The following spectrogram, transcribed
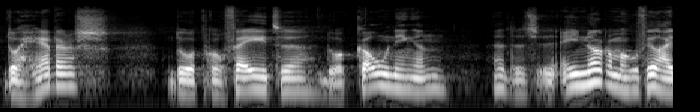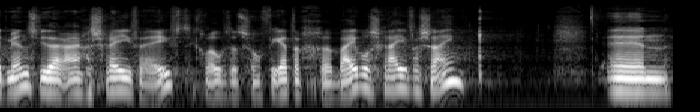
door herders, door profeten, door koningen. Het is een enorme hoeveelheid mensen die daaraan geschreven heeft. Ik geloof dat zo'n 40 Bijbelschrijvers zijn. En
